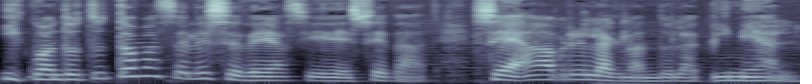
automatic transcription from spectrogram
Y cuando tú tomas LSD así de esa edad, se abre la glándula pineal.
